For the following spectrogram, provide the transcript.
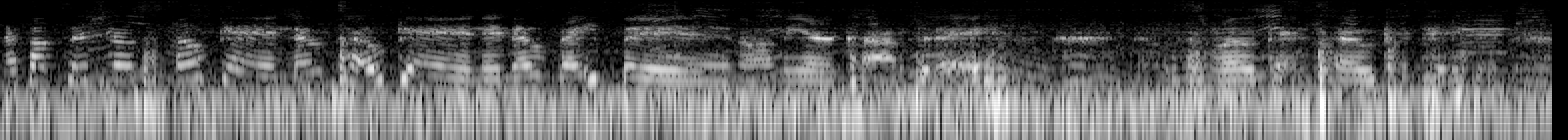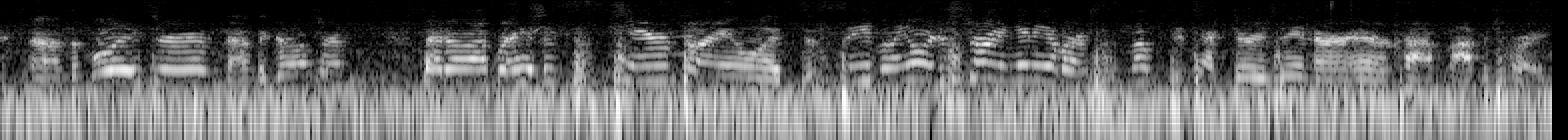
Now folks, there's no smoking, no toking, and no vaping on the aircraft today. No smoking, toking. Not in the boys' room, not in the girls' room. Federal prohibits tampering with, disabling, or destroying any of our smoke detectors in our aircraft laboratories.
